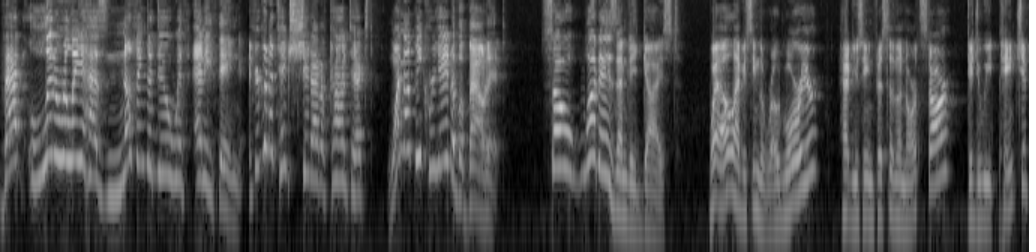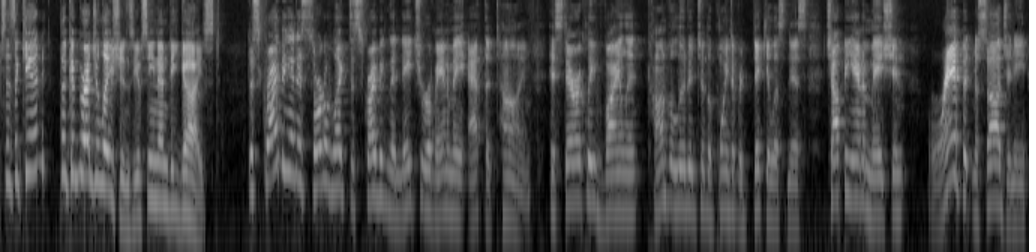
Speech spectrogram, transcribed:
That literally has nothing to do with anything. If you're gonna take shit out of context, why not be creative about it? So, what is MD Geist? Well, have you seen The Road Warrior? Have you seen Fist of the North Star? Did you eat paint chips as a kid? Then congratulations, you've seen MD Geist. Describing it is sort of like describing the nature of anime at the time. Hysterically violent, convoluted to the point of ridiculousness, choppy animation, rampant misogyny,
